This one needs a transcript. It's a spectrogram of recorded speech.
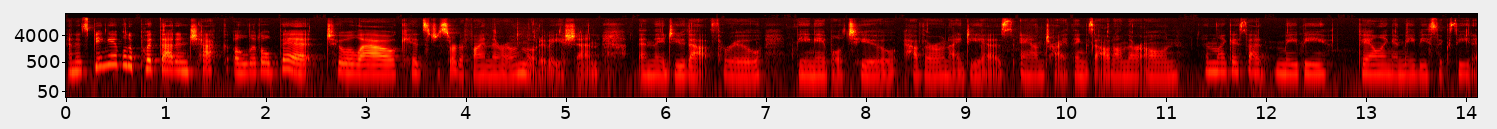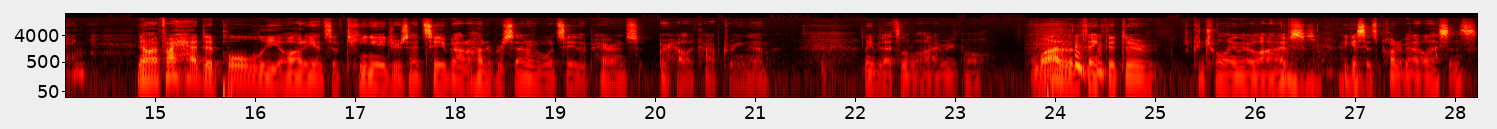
And it's being able to put that in check a little bit to allow kids to sort of find their own motivation. And they do that through being able to have their own ideas and try things out on their own. And like I said, maybe failing and maybe succeeding. Now, if I had to poll the audience of teenagers, I'd say about 100% of them would say their parents are helicoptering them. Maybe that's a little high, right, Paul? A lot of them think that they're controlling their lives. I guess that's part of adolescence.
